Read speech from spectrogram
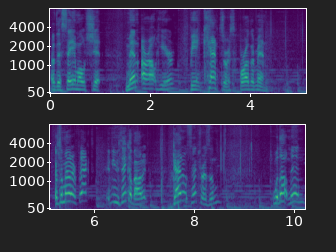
of the same old shit. Men are out here being cancerous for other men. As a matter of fact, if you think about it, gynocentrism without men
